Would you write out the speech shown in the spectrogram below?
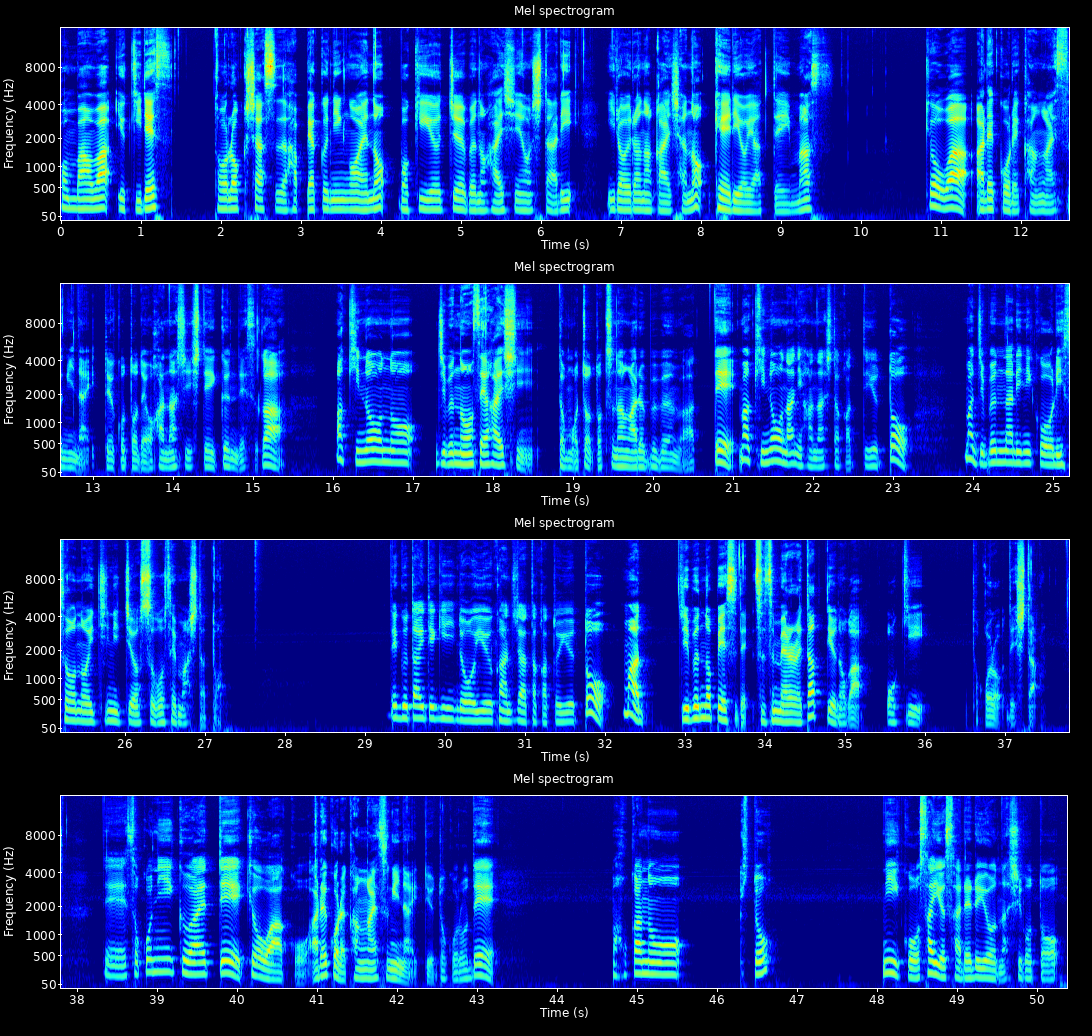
こんばんは、ゆきです。登録者数800人超えの簿記 YouTube の配信をしたり、いろいろな会社の経理をやっています。今日はあれこれ考えすぎないということでお話ししていくんですが、まあ昨日の自分の音声配信ともちょっとつながる部分はあって、まあ昨日何話したかっていうと、まあ自分なりにこう理想の一日を過ごせましたと。で、具体的にどういう感じだったかというと、まあ、自分のペースで進められたっていうのが大きいところでした。で、そこに加えて、今日はこう、あれこれ考えすぎないっていうところで、まあ、他の人にこう、左右されるような仕事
